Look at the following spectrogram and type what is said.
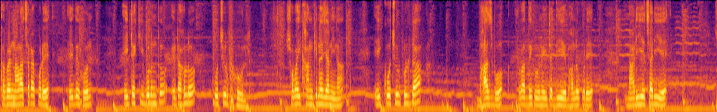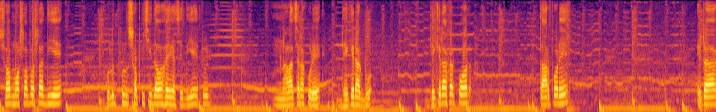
তারপরে নাড়াচাড়া করে, এই দেখুন, এইটা কি বলুন তো? এটা হলো প্রচুর ফুল। সবাই খান কিনা জানি না। এই কচুর ফুলটা ভাজবো। এবার দেখুন এইটা দিয়ে ভালো করে নাড়িয়ে চাড়িয়ে সব মশলা ফসলা দিয়ে হলুদ ফলুদ সব কিছুই দেওয়া হয়ে গেছে। দিয়ে একটু নাড়াচাড়া করে ঢেকে রাখব। ঢেকে রাখার পর তারপরে এটা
